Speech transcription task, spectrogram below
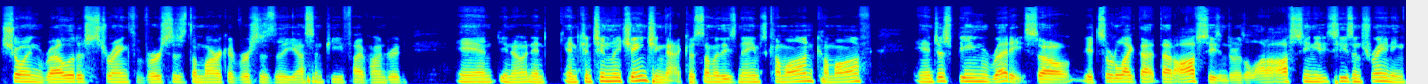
showing relative strength versus the market versus the S&P 500 and you know and and continually changing that because some of these names come on come off and just being ready. So it's sort of like that that off season. There's a lot of off season training.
